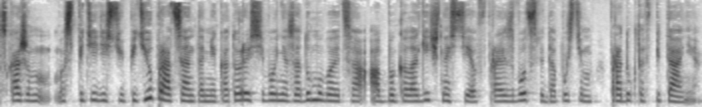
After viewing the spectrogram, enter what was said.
скажем, с 55%, которые сегодня задумываются об экологичности в производстве, допустим, продуктов питания.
